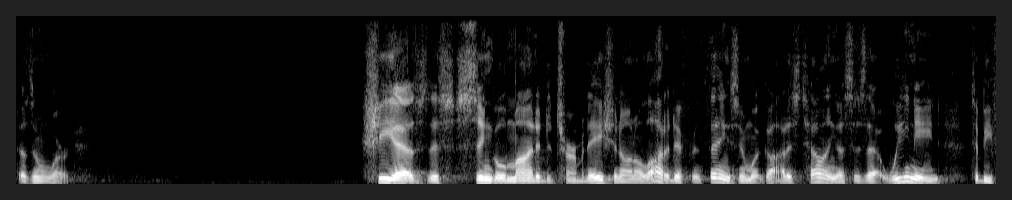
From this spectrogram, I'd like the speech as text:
doesn't work she has this single minded determination on a lot of different things. And what God is telling us is that we need to be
